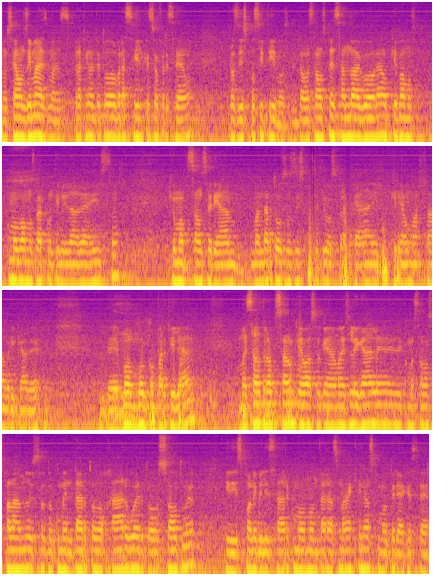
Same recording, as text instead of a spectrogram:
não sei onde mais, mas praticamente todo o Brasil que se ofereceu para os dispositivos. Então estamos pensando agora o que vamos, como vamos dar continuidade a isso. Que uma opção seria mandar todos os dispositivos para cá e criar uma fábrica de, de bom, bom compartilhar. Mas a outra opção que eu acho que é a mais legal é, como estamos falando, isso documentar todo o hardware, todo o software e disponibilizar como montar as máquinas, como teria que ser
